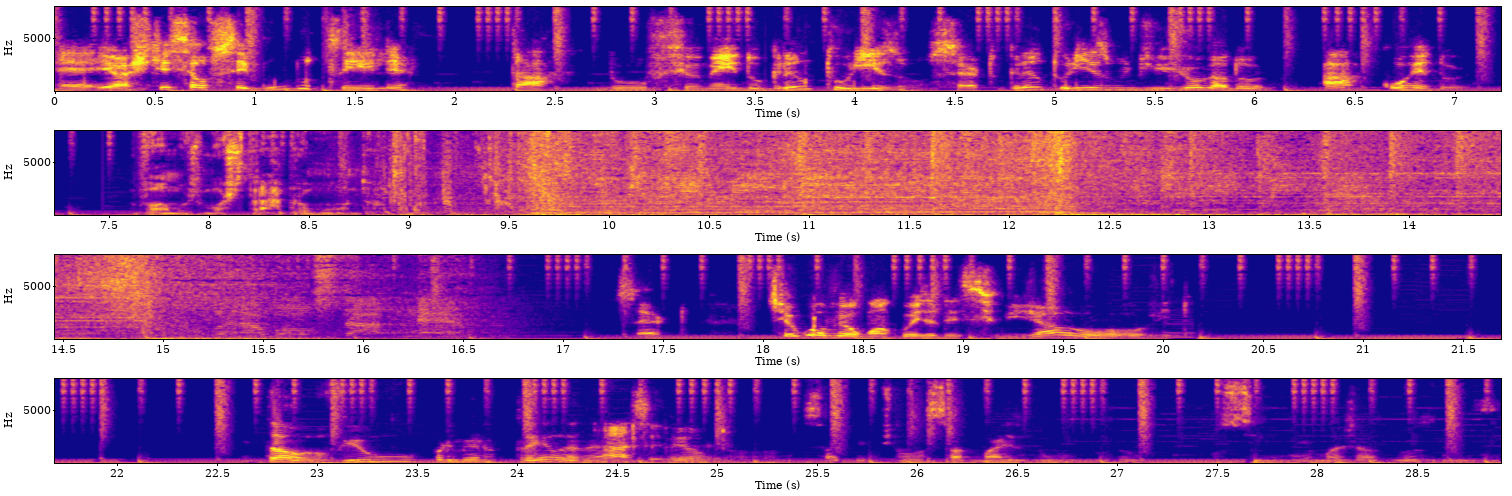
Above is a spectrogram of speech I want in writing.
É, eu acho que esse é o segundo trailer, tá? Do filme aí do Gran Turismo, certo? Gran Turismo de jogador a corredor. Vamos mostrar pro mundo. Certo? Chegou a ver alguma coisa desse filme já, ô, ô Vitor? Então, eu vi o primeiro trailer, né? Ah, você viu? É, eu não sabia que tinha lançado mais um. No cinema já duas vezes.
